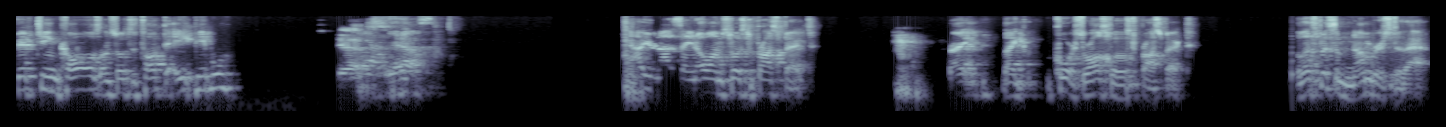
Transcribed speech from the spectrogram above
15 calls, I'm supposed to talk to eight people? Yes. Yes. Now you're not saying, oh, I'm supposed to prospect, right? Like, of course, we're all supposed to prospect. But let's put some numbers to that.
